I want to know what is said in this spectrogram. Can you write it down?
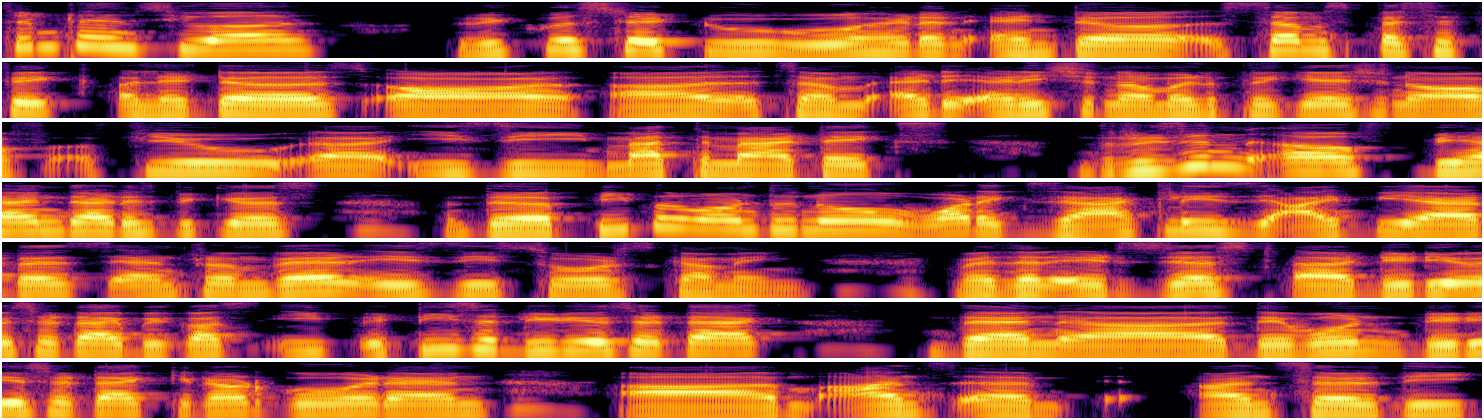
sometimes you are requested to go ahead and enter some specific letters or uh, some ad addition or multiplication of a few uh, easy mathematics the reason of behind that is because the people want to know what exactly is the IP address and from where is the source coming. Whether it's just a DDoS attack because if it is a DDoS attack, then uh, they won't DDoS attack cannot go ahead and um, answer, uh, answer the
